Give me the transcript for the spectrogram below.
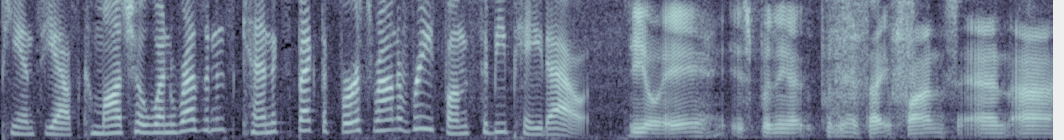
PNC asked Camacho when residents can expect the first round of refunds to be paid out. DOA is putting, putting aside funds and uh,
